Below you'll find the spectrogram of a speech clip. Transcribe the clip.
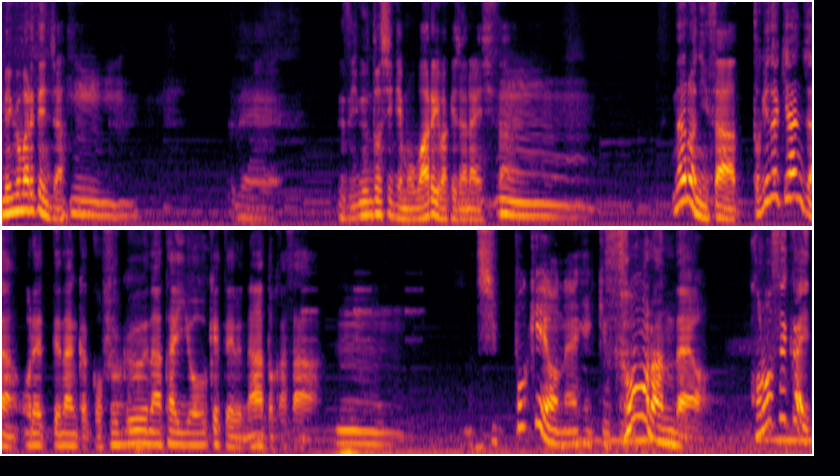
恵まれてんじゃん。うん。で、別に運動神経も悪いわけじゃないしさ。うん。なのにさ、時々あんじゃん。俺ってなんかこう、不遇な対応を受けてるなとかさ。うん。ちっぽけよね、結局。そうなんだよ。この世界っ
